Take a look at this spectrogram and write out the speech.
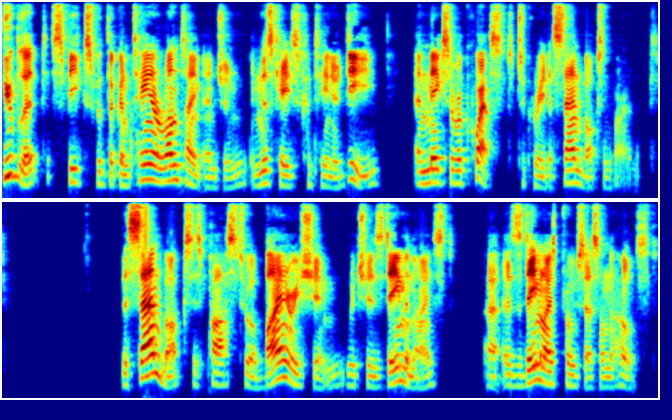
Kubelet speaks with the container runtime engine, in this case Containerd, and makes a request to create a sandbox environment. The sandbox is passed to a binary shim, which is daemonized uh, as a daemonized process on the host.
